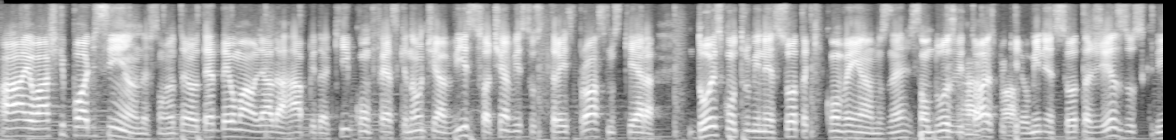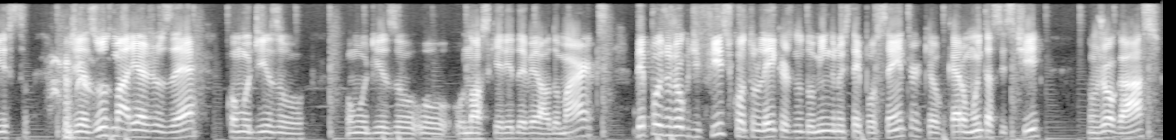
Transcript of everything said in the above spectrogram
Ah, eu acho que pode sim, Anderson. Eu, eu, até dei uma olhada rápida aqui, confesso que não tinha visto, só tinha visto os três próximos, que era dois contra o Minnesota, que convenhamos, né? São duas ah, vitórias, ah, porque o Minnesota, Jesus Cristo, Jesus Maria José, como diz o, como diz o, o, o nosso querido Everaldo Marques. Depois um jogo difícil contra o Lakers no domingo no Staples Center, que eu quero muito assistir, um jogaço.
